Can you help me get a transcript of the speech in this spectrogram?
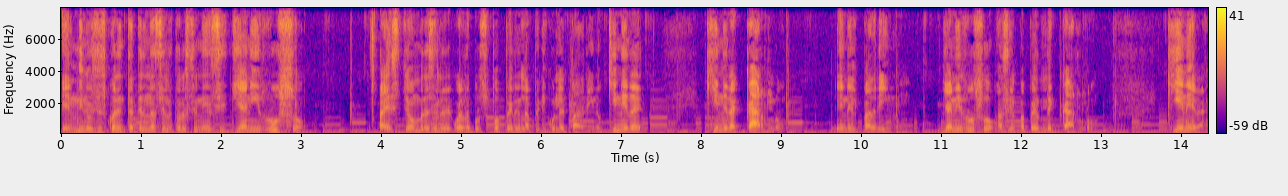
En 1943 nace el actor estadounidense Gianni Russo. A este hombre se le recuerda por su papel en la película El Padrino. ¿Quién era, quién era Carlo en El Padrino? Gianni Russo hacía el papel de Carlo. ¿Quién era?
